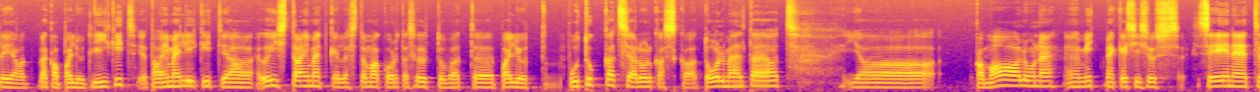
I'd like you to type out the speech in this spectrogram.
leiavad väga paljud liigid ja taimeliigid ja õistaimed, kellest omakorda sõltuvad äh, paljud putukad, sealhulgas ka tolmeldajad ja ka maa-alune eh, mitmekesisus, seened,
